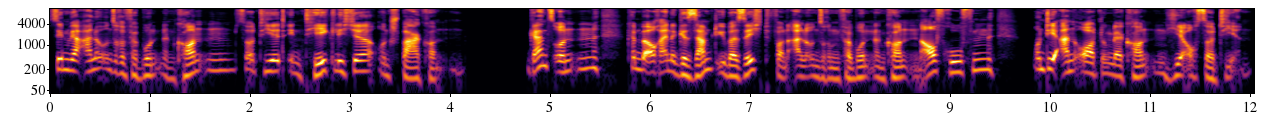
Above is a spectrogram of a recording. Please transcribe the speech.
sehen wir alle unsere verbundenen Konten, sortiert in tägliche und Sparkonten. Ganz unten können wir auch eine Gesamtübersicht von all unseren verbundenen Konten aufrufen und die Anordnung der Konten hier auch sortieren.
